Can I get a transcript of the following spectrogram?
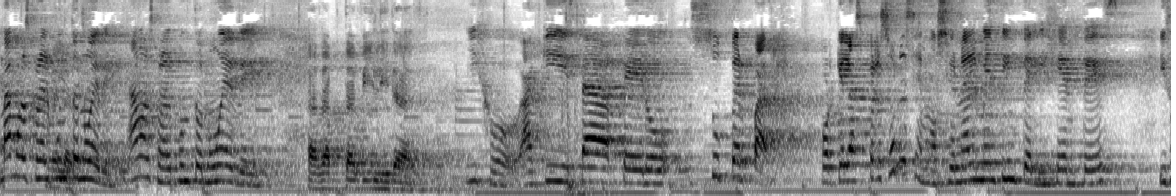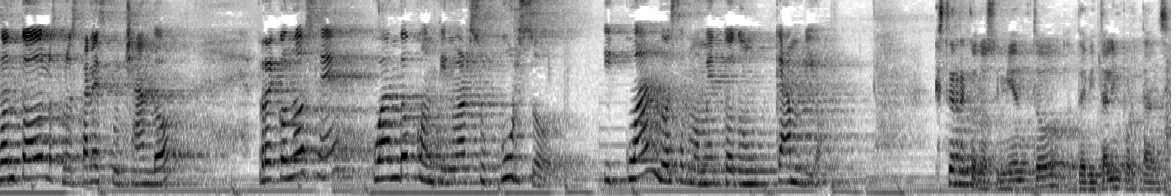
Vámonos con el punto 9. Vámonos con el punto 9. Adaptabilidad. Hijo, aquí está, pero súper padre. Porque las personas emocionalmente inteligentes, y son todos los que nos están escuchando, reconocen cuándo continuar su curso y cuándo es el momento de un cambio. Este reconocimiento de vital importancia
